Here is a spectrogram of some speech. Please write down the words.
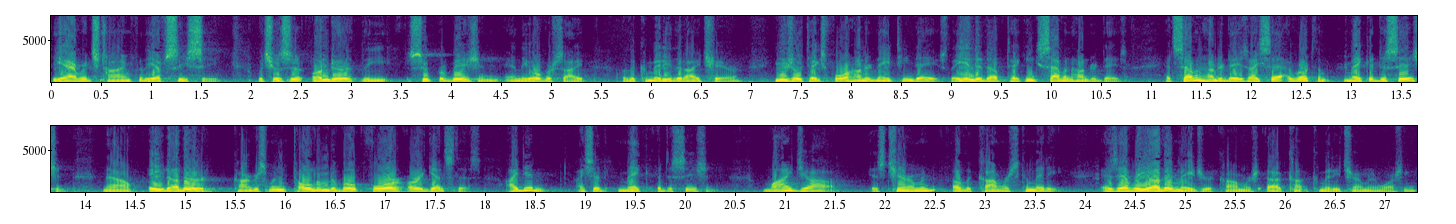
The average time for the FCC, which is under the supervision and the oversight of the committee that I chair, usually takes 418 days. They ended up taking 700 days. At 700 days, I said, I wrote to them, make a decision. Now, eight other congressmen told them to vote for or against this. I didn't. I said, make a decision. My job as chairman of the Commerce Committee, as every other major commerce uh, co committee chairman in Washington,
